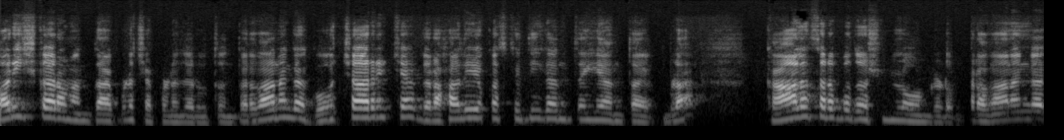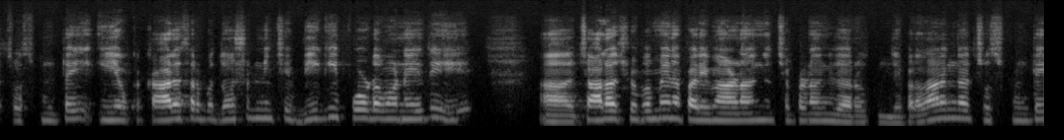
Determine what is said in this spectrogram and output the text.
పరిష్కారం అంతా కూడా చెప్పడం జరుగుతుంది. ప్రధానంగా గోచారీత్యా గ్రహాల యొక్క స్థితిగతి అంతా కూడా కాలసర్ప దోషంలో ఉండడం. ప్రధానంగా చూసుకుంటే ఈ యొక్క కాలసర్ప దోషం నుంచి వీగిపోవడం అనేది చాలా శుభమైన పరిమాణంగా చెప్పడం జరుగుతుంది. ప్రధానంగా చూసుకుంటే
